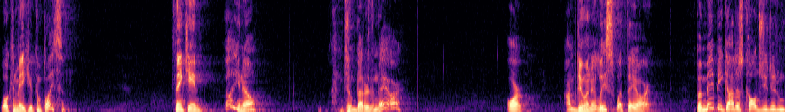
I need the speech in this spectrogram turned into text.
well, it can make you complacent. Thinking, well, you know, I'm doing better than they are. Or I'm doing at least what they are. But maybe God has called you to,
